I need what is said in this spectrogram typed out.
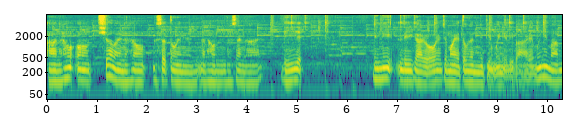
အာနောက်အောင်ရှစ်လပိုင်း2023ရက်နေ့2025ဒီတဲ့ ဒီနေ့လေးကတော့တဲ့ကျွန်မရဲ့30နှစ်ပြည့်မွေးနေ့လေးပါတဲ့မွေးနေ့မှာမ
